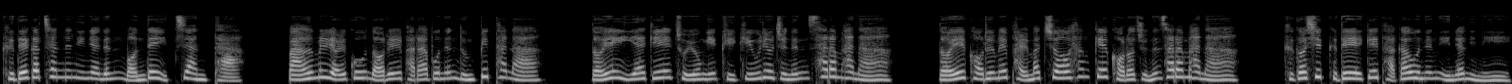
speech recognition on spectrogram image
그대가 찾는 인연은 먼데 있지 않다. 마음을 열고 너를 바라보는 눈빛 하나. 너의 이야기에 조용히 귀 기울여주는 사람 하나. 너의 걸음에 발맞추어 함께 걸어주는 사람 하나. 그것이 그대에게 다가오는 인연이니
